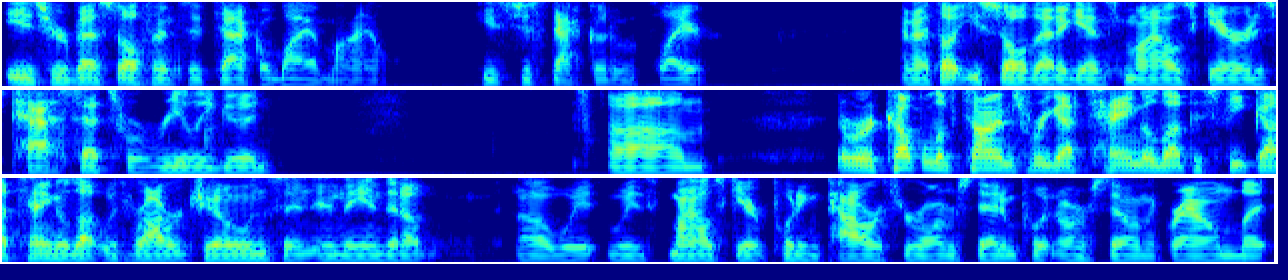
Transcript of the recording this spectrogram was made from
is your best offensive tackle by a mile. He's just that good of a player. And I thought you saw that against Myles Garrett. His pass sets were really good. Um, there were a couple of times where he got tangled up. His feet got tangled up with Robert Jones, and, and they ended up uh, with with Myles Garrett putting power through Armstead and putting Armstead on the ground. But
